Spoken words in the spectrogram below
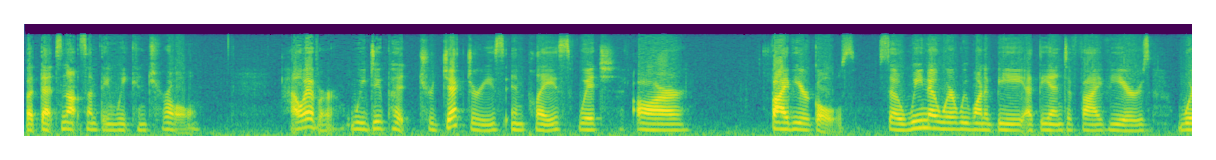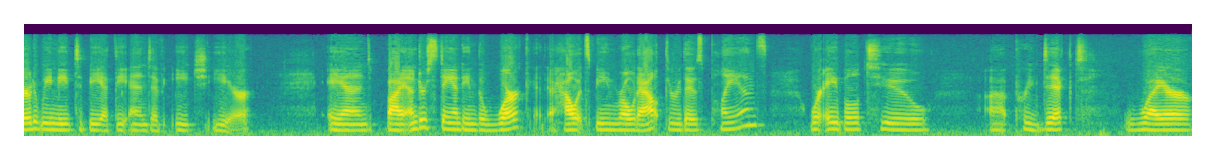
but that's not something we control. However, we do put trajectories in place which are five-year goals. So we know where we want to be at the end of five years. Where do we need to be at the end of each year? And by understanding the work, how it's being rolled out through those plans, we're able to uh, predict where,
